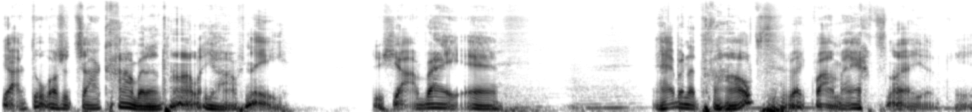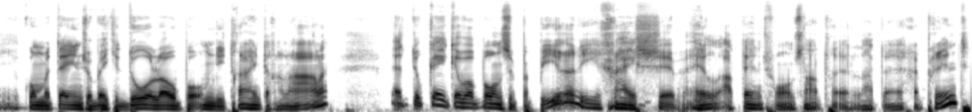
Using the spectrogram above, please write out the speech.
Ja, en toen was het zaak, gaan we het halen, ja of nee? Dus ja, wij eh, hebben het gehaald. Wij kwamen echt, nou ja, je, je kon meteen zo'n beetje doorlopen om die trein te gaan halen. En toen keken we op onze papieren, die Gijs eh, heel attent voor ons had eh, laten geprint.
